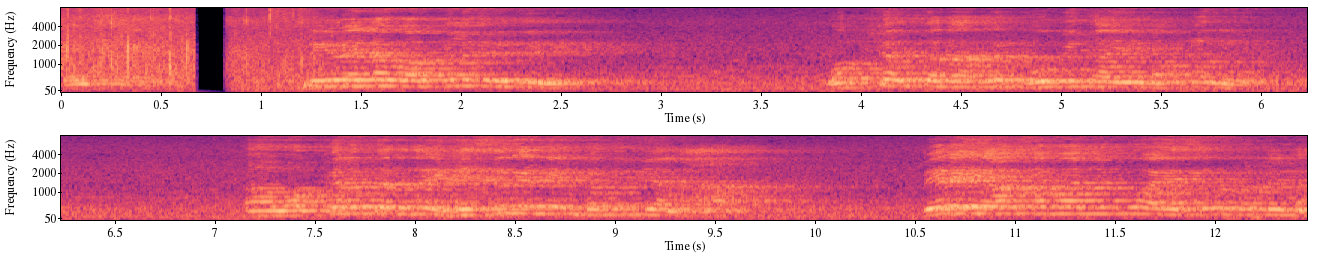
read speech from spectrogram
ಬಯಸ್ತಾ ನೀವೆಲ್ಲ ಒಕ್ಕಲಿಗರಿದ್ದೀರಿ. ಒಕ್ಕಲ್ತನ ಅಂದ್ರೆ ಭೂಮಿ ತಾಯಿ ಮಕ್ಕಳು ನೀವು ಆ ಒಕ್ಕಲತನದ ಹೆಸರೇ ನೀವು ಬಂದಿದೆಯಲ್ಲ, ಬೇರೆ ಯಾವ ಸಮಾಜಕ್ಕೂ ಆ ಹೆಸರು ಬರಲಿಲ್ಲ.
